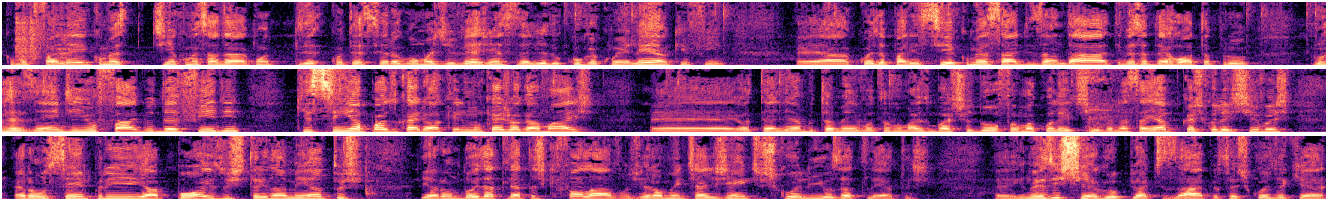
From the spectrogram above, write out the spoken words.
Como eu te falei, come tinha começado a acontecer algumas divergências ali do Cuca com o elenco, enfim, é, a coisa parecia começar a desandar, teve essa derrota pro, pro Rezende e o Fábio define que sim, após o Carioca ele não quer jogar mais. É, eu até lembro também, voltando mais um bastidor, foi uma coletiva. Nessa época as coletivas eram sempre após os treinamentos e eram dois atletas que falavam. Geralmente a gente escolhia os atletas. É, e não existia grupo de WhatsApp, essas coisas que a,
